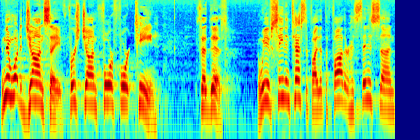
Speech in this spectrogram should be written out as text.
And then what did John say? 1 John 4 14 said this. And we have seen and testified that the Father has sent his Son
